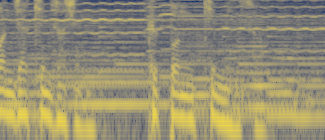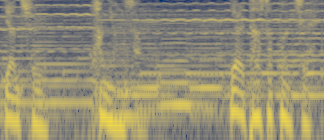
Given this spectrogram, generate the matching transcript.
원작 김서진 극본 김민수 연출 황영선. 열다섯 번째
